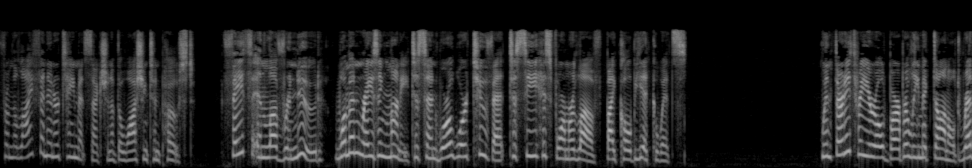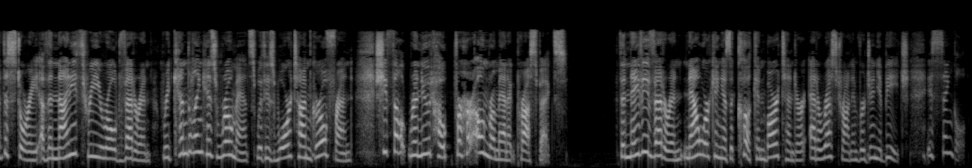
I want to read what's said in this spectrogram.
From the life and entertainment section of the Washington Post. Faith in Love Renewed Woman Raising Money to Send World War II Vet to See His Former Love by Colby Itkowitz. When 33 year old Barbara Lee McDonald read the story of the 93 year old veteran rekindling his romance with his wartime girlfriend, she felt renewed hope for her own romantic prospects. The Navy veteran, now working as a cook and bartender at a restaurant in Virginia Beach, is single.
